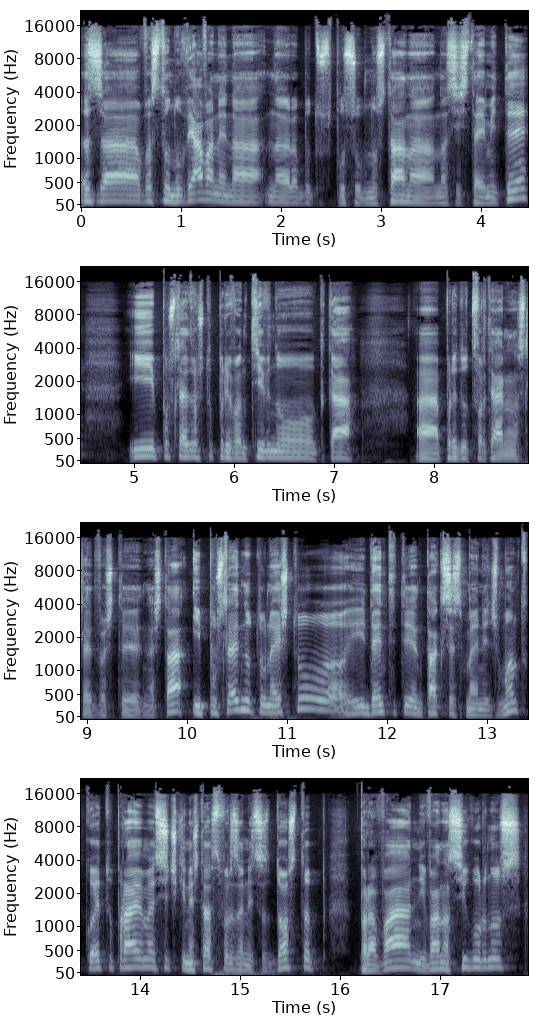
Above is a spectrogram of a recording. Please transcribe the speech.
за възстановяване на, на работоспособността на, на системите и последващо превентивно така предотвратяване на следващите неща. И последното нещо, Identity and Access Management, което правиме всички неща свързани с достъп, права, нива на сигурност.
